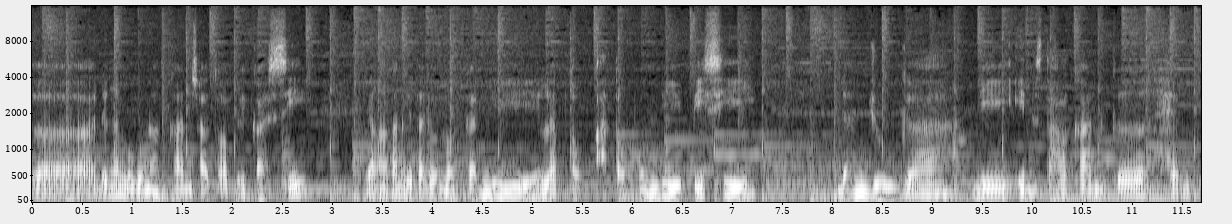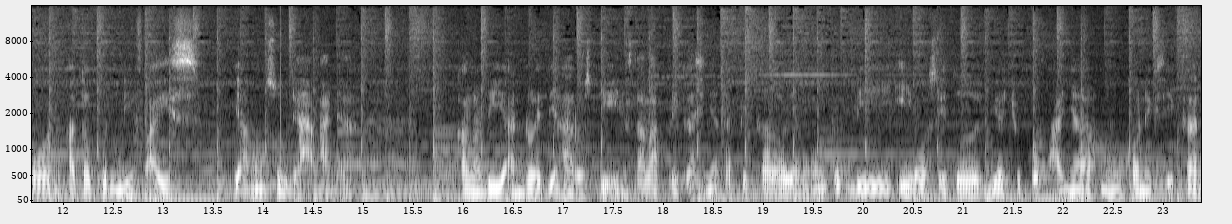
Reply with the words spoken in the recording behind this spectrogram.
uh, dengan menggunakan satu aplikasi yang akan kita downloadkan di laptop ataupun di PC dan juga diinstalkan ke handphone ataupun device yang sudah ada kalau di Android dia harus diinstal aplikasinya tapi kalau yang untuk di iOS itu dia cukup hanya mengkoneksikan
